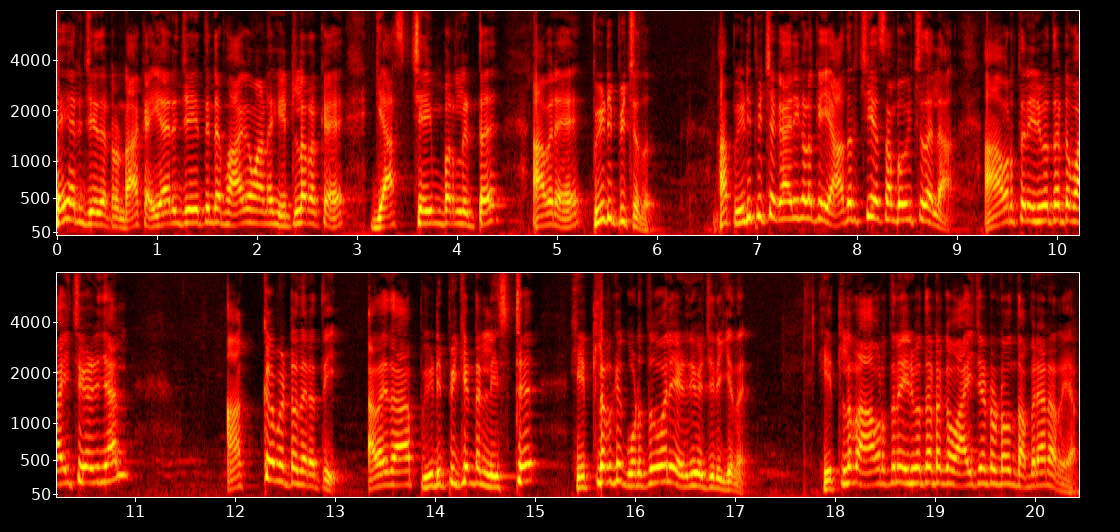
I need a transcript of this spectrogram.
കൈകാര്യം ചെയ്തിട്ടുണ്ട്. ആ കൈകാര്യം ചെയ്യത്തിന്റെ ഭാഗമാണ് ഹിറ്റ്ലറൊക്കെ ഗ്യാസ് ചേംബറിലിട്ട് അവരെ പീഡിപ്പിച്ചത്. ആ പീഡിപ്പിച്ച കാര്യങ്ങളൊക്കെ യാദർച്ഛിയെ സംഭവിച്ചതല്ല. ആവർത്തനം ഇരുപത്തെട്ട് വായിച്ചു കഴിഞ്ഞാൽ അക്കമിട്ട് നിരത്തി. അതായത് ആ പീഡിപ്പിക്കേണ്ട ലിസ്റ്റ് ഹിറ്റ്ലർക്ക് കൊടുത്തതുപോലെ എഴുതി വെച്ചിരിക്കുന്നത് ഹിറ്റ്ലർ ആവർത്തനം ഇരുപത്തെട്ടൊക്കെ വായിച്ചിട്ടുണ്ടോ എന്ന് തമ്പുരാൻ അറിയാം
